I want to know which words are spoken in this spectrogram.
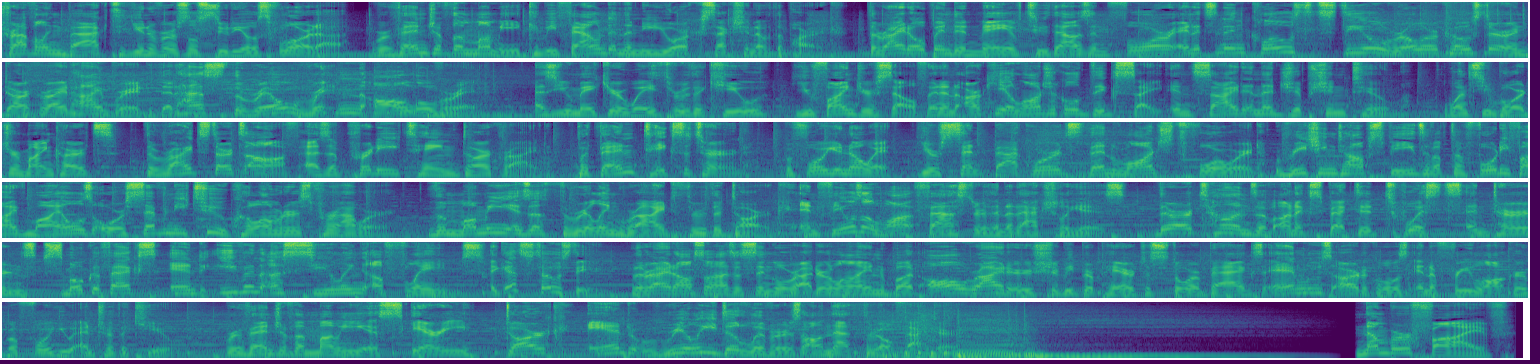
Traveling back to Universal Studios Florida, Revenge of the Mummy can be found in the New York section of the park. The ride opened in May of 2004, and it's an enclosed steel roller coaster and dark ride hybrid that has thrill written all over it. As you make your way through the queue, you find yourself in an archaeological dig site inside an Egyptian tomb. Once you board your minecarts, the ride starts off as a pretty tame dark ride, but then takes a turn. Before you know it, you're sent backwards, then launched forward, reaching top speeds of up to 45 miles or 72 kilometers per hour. The Mummy is a thrilling ride through the dark and feels a lot faster than it actually is. There are tons of unexpected twists and turns, smoke effects, and even a ceiling of flames. It gets toasty. The ride also has a single rider line, but all riders should be prepared to store bags and loose articles in a free locker before you enter the queue. Revenge of the Mummy is scary, dark, and really delivers on that thrill factor. Number 5.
